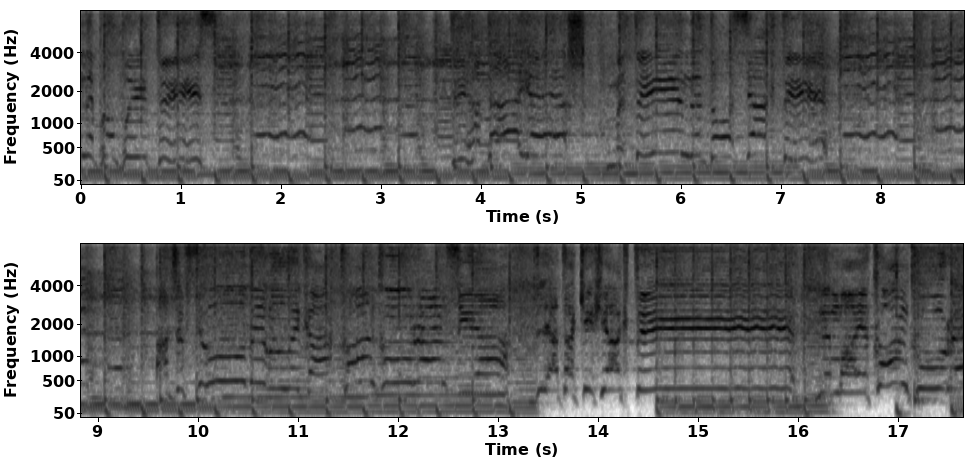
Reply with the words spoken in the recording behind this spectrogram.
не пробитись. Ти гадаєш, мети не досягти. Адже всюди велика конкуренція для таких, як ти. Немає конкуренції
